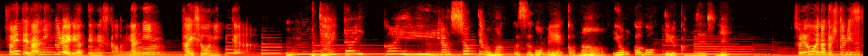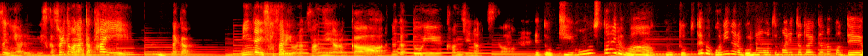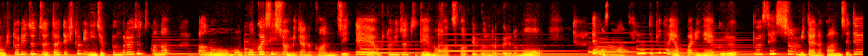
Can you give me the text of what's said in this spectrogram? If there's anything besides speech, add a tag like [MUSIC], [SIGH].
それって何人ぐらいでやってんですか？何人対象にみたいな。うーん、大体1回いらっしゃってもマックス5名かな。4か5っていう感じですね。それをなんか一人ずつにやるんですか？それともなんか対うん、なんかみんなに刺さるような感じなのか、なんかどういう感じなんですか？えっと、基本スタイルは、うんと、例えば5人なら5人お集まりいただいた中で、お一人ずつ、大体1人20分ぐらいずつかな。あのもう公開セッションみたいな感じでお一人ずつテーマを扱っていくんだけれどもでも最終的にはやっぱりねグループセッションみたいな感じで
